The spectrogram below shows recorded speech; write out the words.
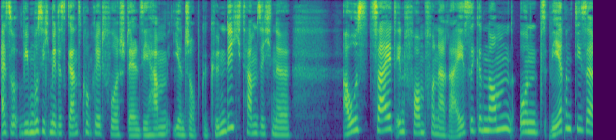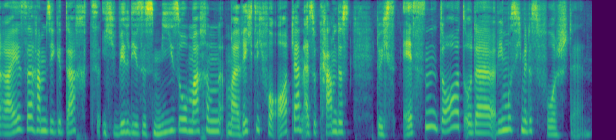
Also wie muss ich mir das ganz konkret vorstellen? Sie haben Ihren Job gekündigt, haben sich eine Auszeit in Form von einer Reise genommen und während dieser Reise haben Sie gedacht, ich will dieses Miso machen, mal richtig vor Ort lernen. Also kam das durchs Essen dort oder wie muss ich mir das vorstellen?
